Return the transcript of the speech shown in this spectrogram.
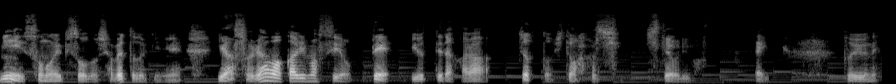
にそのエピソードを喋った時にね、いや、そりゃわかりますよって言ってたから、ちょっと一安心しております。というね、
